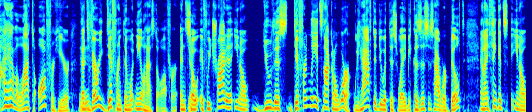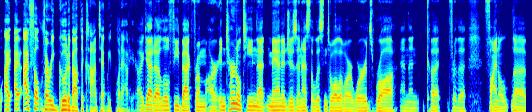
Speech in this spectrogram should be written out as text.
I have a lot to offer here that's very different than what Neal has to offer. And so if we try to, you know, do this differently, it's not going to work. We have to do it this way because this is how we're built. And I think it's, you know, I, I, I felt very good about the content we've put out here. I got a little feedback from our internal team that manages and has to listen to all of our words raw and then cut for the final uh,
